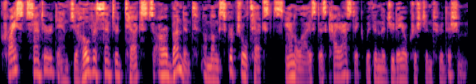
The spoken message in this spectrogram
Christ-centered and Jehovah-centered texts are abundant among scriptural texts analyzed as chiastic within the Judeo-Christian tradition.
